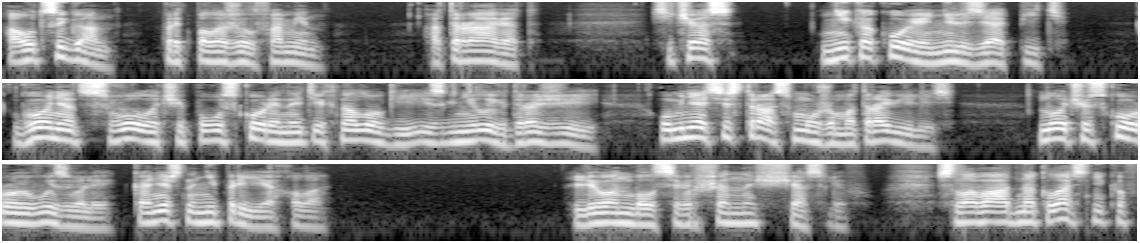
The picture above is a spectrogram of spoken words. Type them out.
«А у цыган», — предположил Фомин. «Отравят. Сейчас никакое нельзя пить. Гонят сволочи по ускоренной технологии из гнилых дрожжей. У меня сестра с мужем отравились. Ночью скорую вызвали, конечно, не приехала». Леон был совершенно счастлив. Слова одноклассников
